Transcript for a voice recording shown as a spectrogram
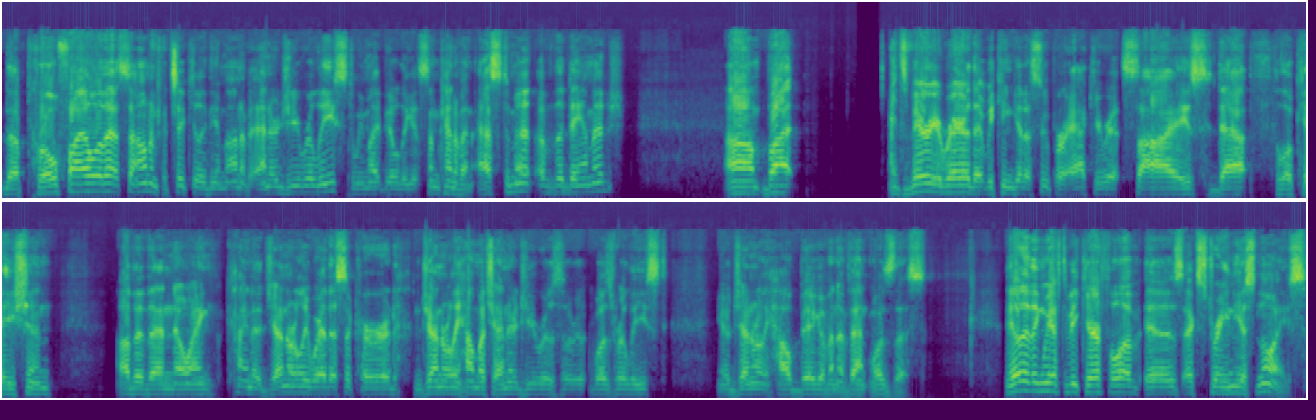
the profile of that sound and particularly the amount of energy released, we might be able to get some kind of an estimate of the damage. Um, but it's very rare that we can get a super accurate size, depth, location, other than knowing kind of generally where this occurred, generally how much energy was, was released, you know, generally how big of an event was this. The other thing we have to be careful of is extraneous noise.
